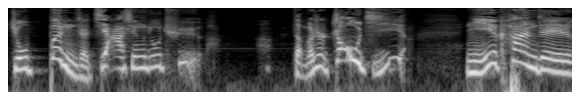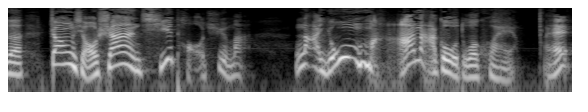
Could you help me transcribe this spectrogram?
就奔着嘉兴就去了。啊，怎么是着急呀？你看这这个张小山乞讨去慢，那有马那够多快呀？哎。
